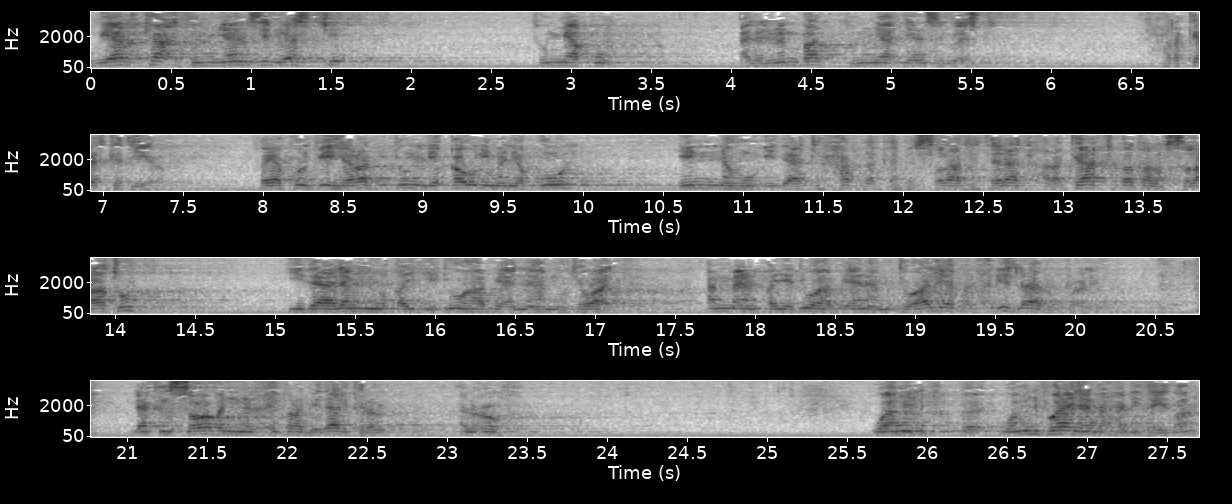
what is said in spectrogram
ويركع ثم ينزل ويسجد. ثم يقوم على المنبر ثم ينزل ويسجد حركات كثيرة. فيكون فيه رد لقول من يقول إنه إذا تحرك في الصلاة ثلاث حركات بطلت صلاته إذا لم يقيدوها بأنها متوالية. أما إن قيدوها بأنها متوالية فالحديث لا يرد عليه. لكن الصواب أن العبرة بذلك العرف. ومن ومن فوائد هذا الحديث أيضا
